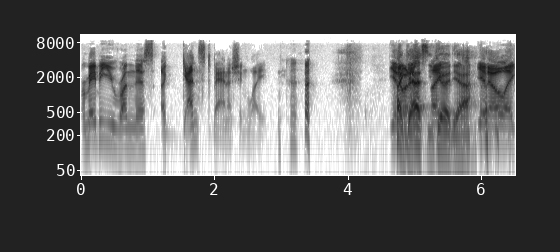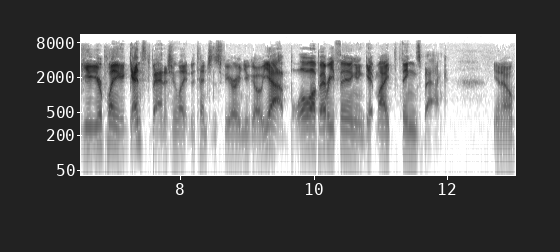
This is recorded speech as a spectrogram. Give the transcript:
or maybe you run this against banishing light. you know I guess you like, could, yeah. you know, like you, you're playing against banishing light and detention sphere, and you go, yeah, blow up everything and get my things back. You know,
